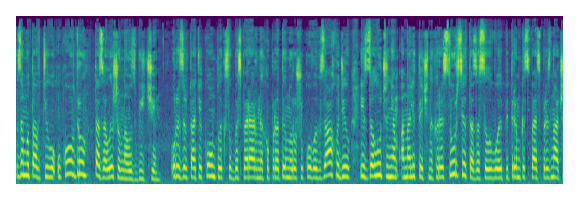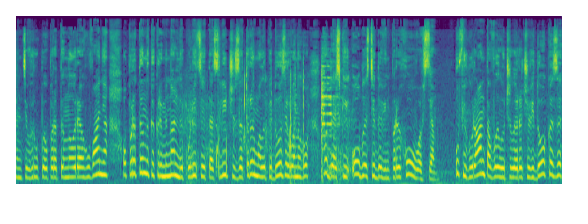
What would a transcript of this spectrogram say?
замотав тіло у ковдру та залишив на узбіччі. У результаті комплексу безперервних оперативно-розшукових заходів із залученням аналітичних ресурсів та за силової підтримки спецпризначенців групи оперативного реагування оперативники кримінальної поліції та слідчі затримали підозрюваного в Одеській області, де він переховувався. У фігуранта вилучили речові докази,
